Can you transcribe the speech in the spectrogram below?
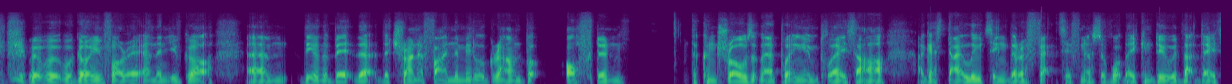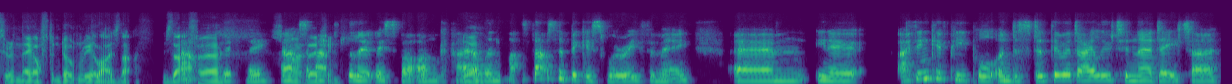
we're, we're, going for it. And then you've got um, the other bit that they're trying to find the middle ground, but often the controls that they're putting in place are, I guess, diluting their effectiveness of what they can do with that data, and they often don't realize that. Is that absolutely. fair That's absolutely spot on, Kyle, yeah. and that's that's the biggest worry for me. Um, you know, I think if people understood they were diluting their data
